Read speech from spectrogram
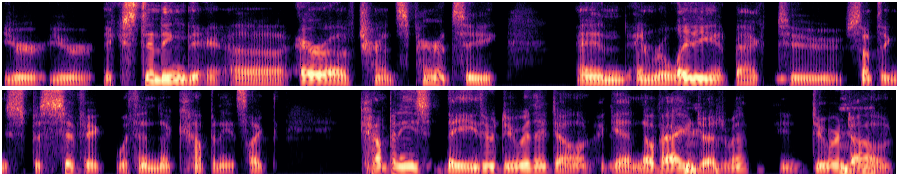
you're you're extending the uh, era of transparency and and relating it back to something specific within the company. It's like companies they either do or they don't again no value mm-hmm. judgment you do or mm-hmm. don't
